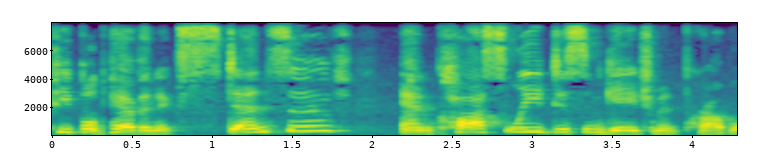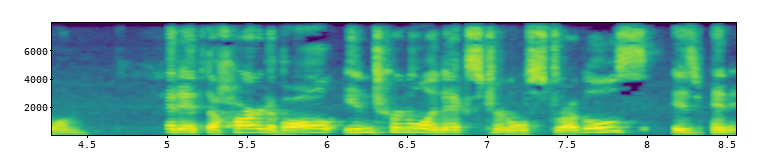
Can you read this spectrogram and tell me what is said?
people have an extensive and costly disengagement problem. That at the heart of all internal and external struggles is an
